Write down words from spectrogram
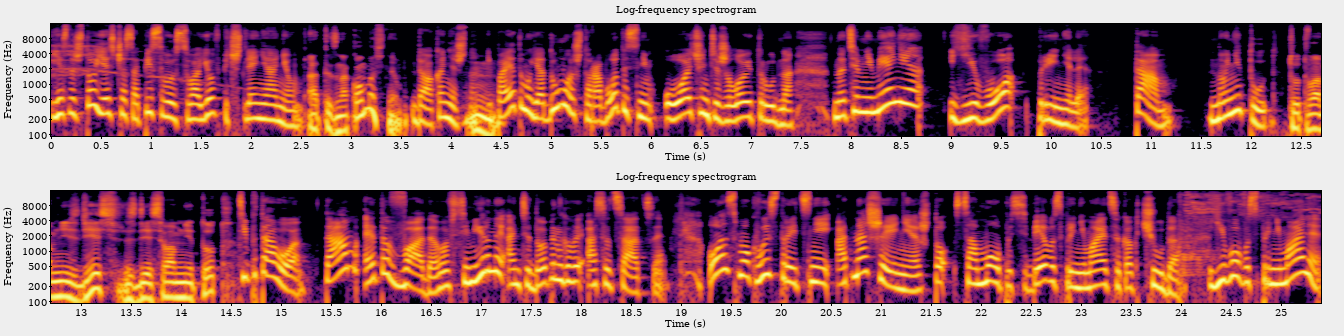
Если что, я сейчас описываю свое впечатление о нем. А ты знакома с ним? Да, конечно. Mm. И поэтому я думаю, что работать с ним очень тяжело и трудно. Но тем не менее, его приняли. Там, но не тут. Тут вам не здесь, здесь вам не тут. Типа того. Там это ВАДА, во Всемирной антидопинговой ассоциации. Он смог выстроить с ней отношения, что само по себе воспринимается как чудо. Его воспринимали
